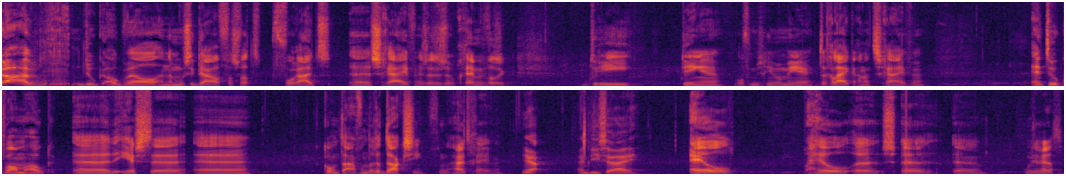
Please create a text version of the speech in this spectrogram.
ja, dat doe ik ook wel. En dan moest ik daar alvast wat vooruit eh, schrijven. En zo. Dus op een gegeven moment was ik drie dingen, of misschien wel meer, tegelijk aan het schrijven. En toen kwam ook eh, de eerste eh commentaar van de redactie, van de uitgever. Ja, en die zei... Heel, heel, hoe zeg je dat?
